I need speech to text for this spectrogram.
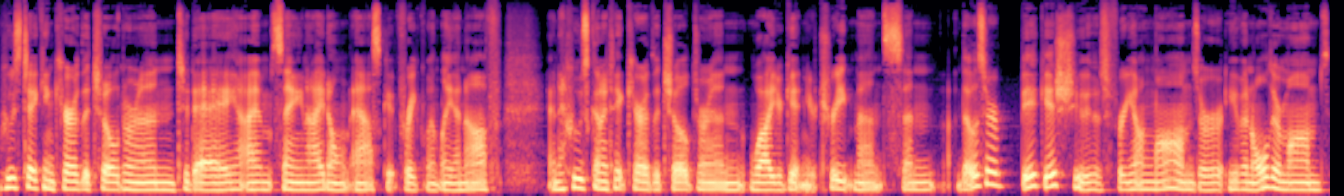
who's taking care of the children today? I'm saying I don't ask it frequently enough. And who's going to take care of the children while you're getting your treatments? And those are big issues for young moms or even older moms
